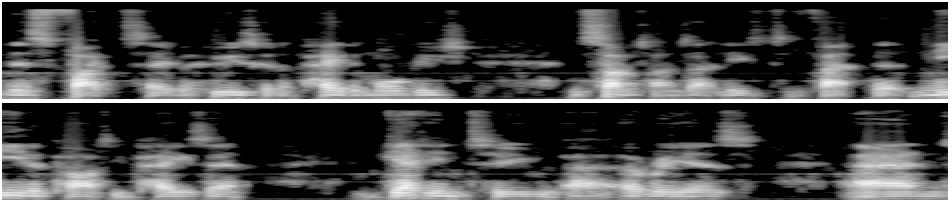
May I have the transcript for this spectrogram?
there's fights over who's going to pay the mortgage, and sometimes that leads to the fact that neither party pays it, get into uh, arrears, and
